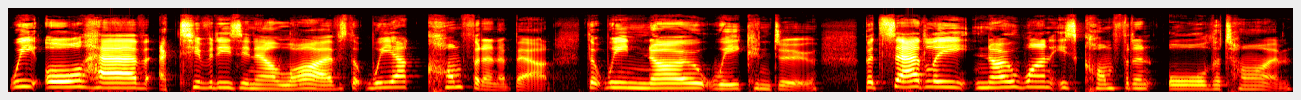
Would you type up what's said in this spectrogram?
We all have activities in our lives that we are confident about, that we know we can do. But sadly, no one is confident all the time.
